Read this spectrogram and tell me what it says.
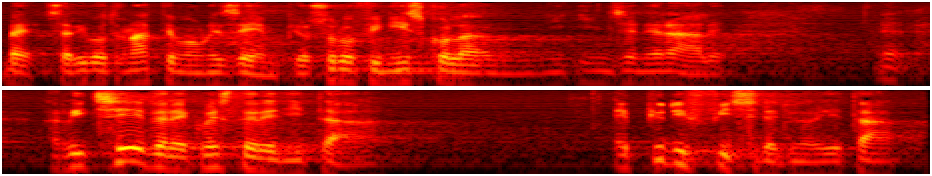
beh, ci arrivo tra un attimo a un esempio, solo finisco la, in generale. Eh, ricevere questa eredità è più difficile di un'eredità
